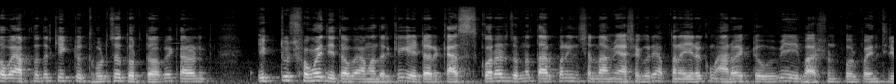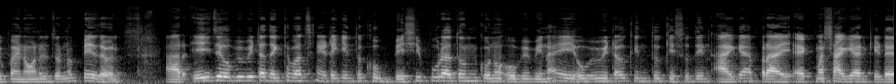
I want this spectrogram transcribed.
তবে আপনাদেরকে একটু ধৈর্য ধরতে হবে, কারণ একটু সময় দিতে হবে আমাদেরকে এটার কাজ করার জন্য। তারপরে ইনশাল্লাহ আমি আশা করি আপনারা এরকম আরও একটা ওবিবি এই version four point three point ওয়ানের জন্য পেয়ে যাবেন। আর এই যে ওবিবিটা দেখতে পাচ্ছেন, এটা কিন্তু খুব বেশি পুরাতন কোনো ওবিবি না। এই ওবিবিটাও কিন্তু কিছুদিন আগে, প্রায় এক মাস আগে আর কি এটা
